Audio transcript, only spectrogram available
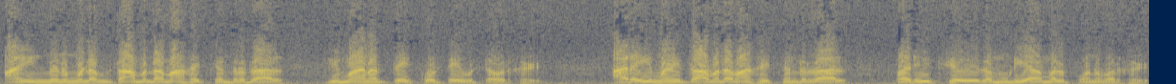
ஐந்து நிமிடம் தாமதமாக சென்றதால் விமானத்தை கோட்டை விட்டவர்கள். அரை மணி தாமதமாக சென்றதால் பரீட்சை எழுத முடியாமல் போனவர்கள்.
